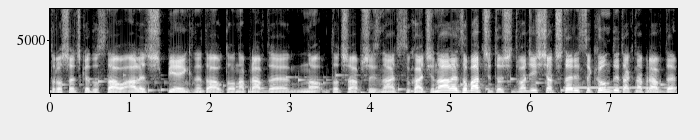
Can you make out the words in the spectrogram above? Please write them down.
Troszeczkę dostało, ależ piękne to auto, naprawdę, no, to trzeba przyznać. Słuchajcie, no ale zobaczcie, to już 24 sekundy tak naprawdę.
